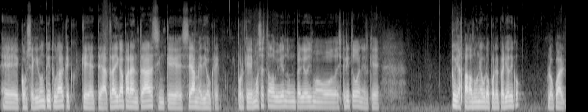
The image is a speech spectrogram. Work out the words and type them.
eh, conseguir un titular que, te atraiga para entrar sin que sea mediocre. Porque hemos estado viviendo un periodismo escrito en el que tú ya has pagado un euro por el periódico, lo cual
